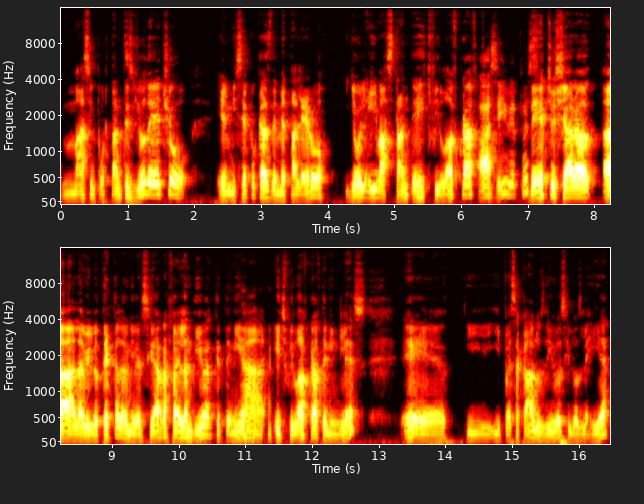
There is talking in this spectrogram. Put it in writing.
más importantes. Yo de hecho, en mis épocas de metalero, yo leí bastante H.P. Lovecraft. Ah, sí, pues. De hecho, shout out a la biblioteca de la Universidad Rafael Andívar que tenía H.P. Lovecraft en inglés. Eh, y, y, pues sacaba los libros y los leía.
